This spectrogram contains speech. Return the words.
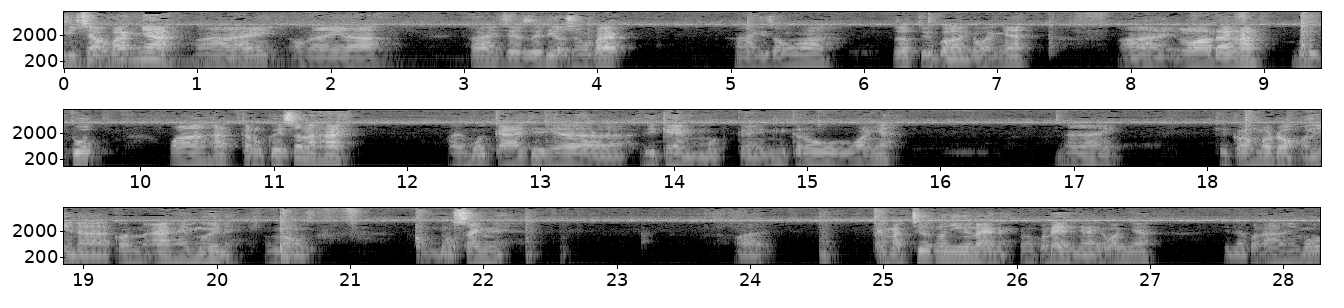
xin kính chào các bác nhá. Đấy, hôm nay à, các anh sẽ giới thiệu cho các bác hai cái dòng loa rất tuyệt vời các bác nhé. Đấy, loa đa năng Bluetooth và hát karaoke rất là hay. Đấy, mỗi cái thì à, đi kèm một cái micro các bác nhé. Đấy, cái con màu đỏ này là con A20 này, màu màu xanh này. Đấy, cái mặt trước nó như thế này này, còn có đèn nháy các bác nhé thì là con A21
